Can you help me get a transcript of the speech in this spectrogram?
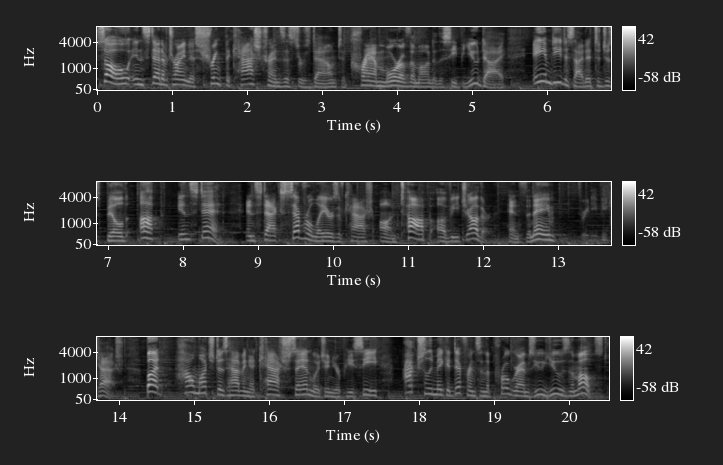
So instead of trying to shrink the cache transistors down to cram more of them onto the CPU die, AMD decided to just build up instead and stack several layers of cache on top of each other, hence the name 3D V-Cache. But how much does having a cache sandwich in your PC actually make a difference in the programs you use the most?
